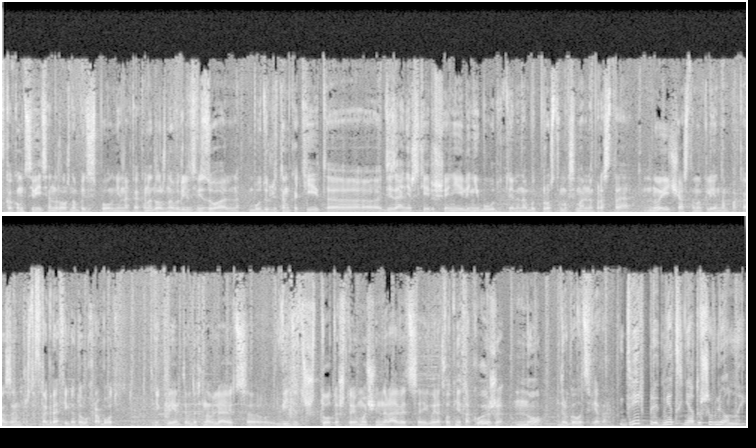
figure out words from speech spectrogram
в каком цвете она должна быть исполнена, как она должна выглядеть визуально, будут ли там какие-то дизайнерские решения или не будут, или она будет просто максимально простая. Ну и часто мы клиентам показываем просто фотографии готовых работ, и клиенты вдохновляются, видят что-то, что им очень нравится, и говорят, вот мне такое же, но другого цвета. Дверь – предмет неодушевленный,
